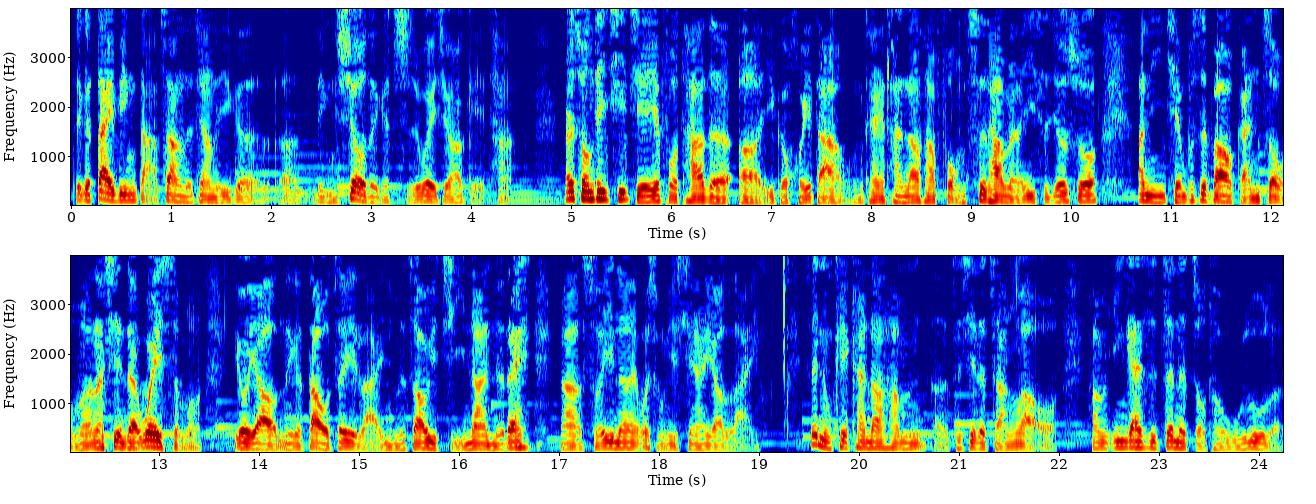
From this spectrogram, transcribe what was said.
这个带兵打仗的这样的一个呃领袖的一个职位就要给他。而从第七节耶佛他的呃一个回答，我们可以看到他讽刺他们的意思，就是说啊，你以前不是把我赶走吗？那现在为什么又要那个到我这里来？你们遭遇急难，对不对？那所以呢，为什么现在要来？所以你们可以看到他们呃这些的长老，哦他们应该是真的走投无路了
